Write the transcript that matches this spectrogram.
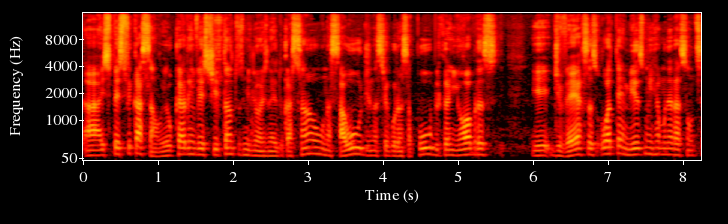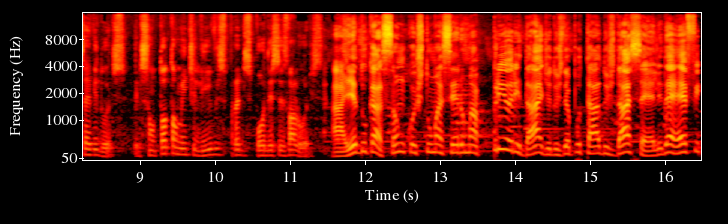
a, especificação. Eu quero investir tantos milhões na educação, na saúde, na segurança pública, em obras diversas ou até mesmo em remuneração de servidores. Eles são totalmente livres para dispor desses valores. A educação costuma ser uma prioridade dos deputados da CLDF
